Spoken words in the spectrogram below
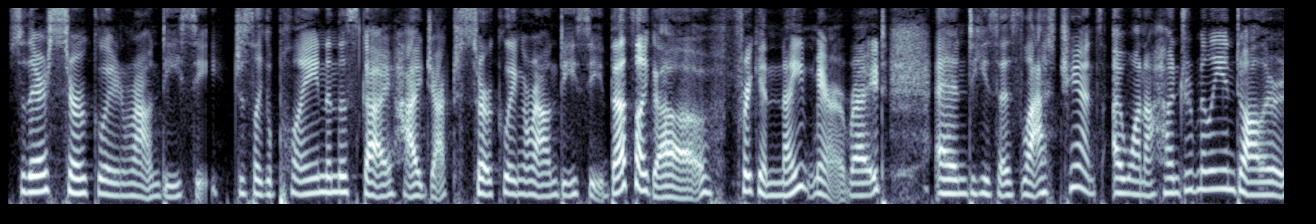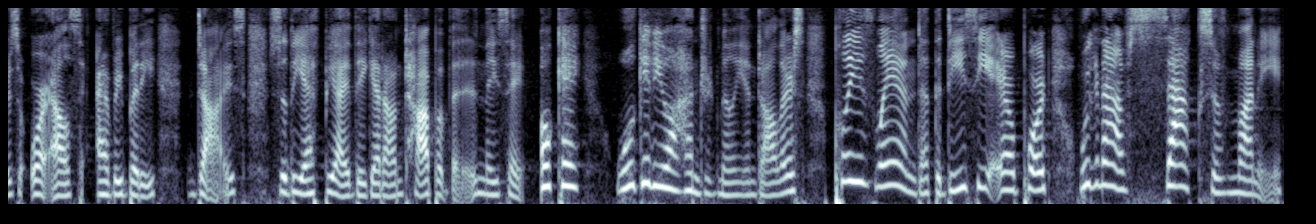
So they're circling around DC, just like a plane in the sky hijacked, circling around DC. That's like a freaking nightmare, right? And he says, Last chance, I want a $100 million or else everybody dies. So the FBI, they get on top of it and they say, Okay, we'll give you a $100 million. Please land at the DC airport. We're going to have sacks of money.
